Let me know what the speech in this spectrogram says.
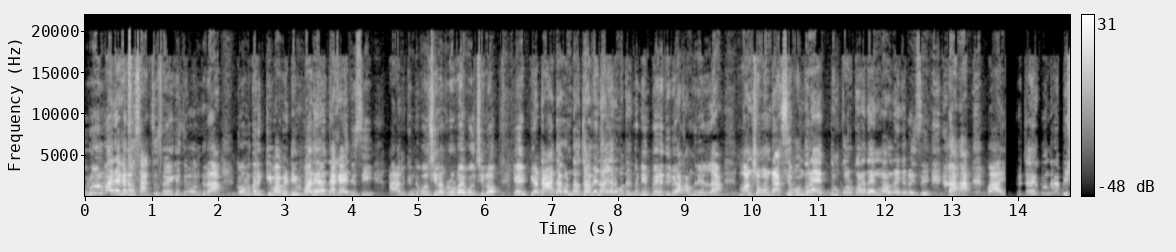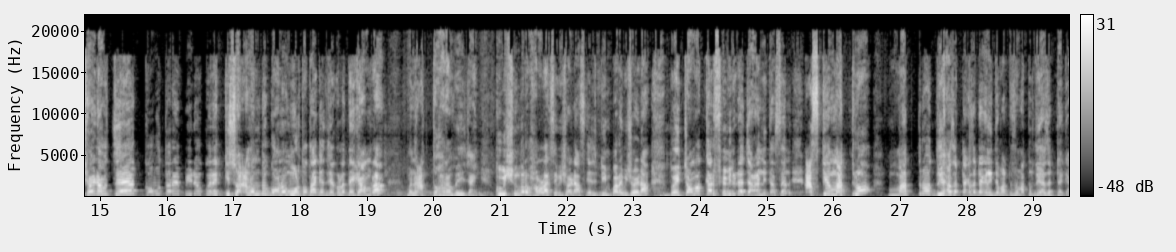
রুল বার এখানেও সাকসেস হয়ে গেছে বন্ধুরা। কবুতর কীভাবে ডিম পারে দেখাই দিছি। আর আমি কিন্তু বলছিলাম রুল ভাই বলছিল এই পিয়াটা আধা ঘন্টাও যাবে না এর মধ্যে কিন্তু ডিম পেরে দিবে আলহামদুলিল্লাহ। মান সম্মান রাখছে বন্ধুরা একদম কর করা দেন মাল রেখে রয়েছে। ভাই। তো যাই হোক বন্ধুরা বিষয়টা হচ্ছে কবুতরের ভিডিও করে কিছু আনন্দ গণমুহূর্ত থাকে যেগুলো দেখে আমরা মানে আত্মহারা হয়ে যায় খুবই সুন্দর ভালো লাগছে বিষয়টা আজকে ডিম পাড়া বিষয়টা। তো এই চমৎকার ফ্যামিলিটা যারা নিতেছেন আজকে মাত্র মাত্র দুই হাজার টাকা টাকা নিতে পারতেছে মাত্র দুই হাজার টাকা।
